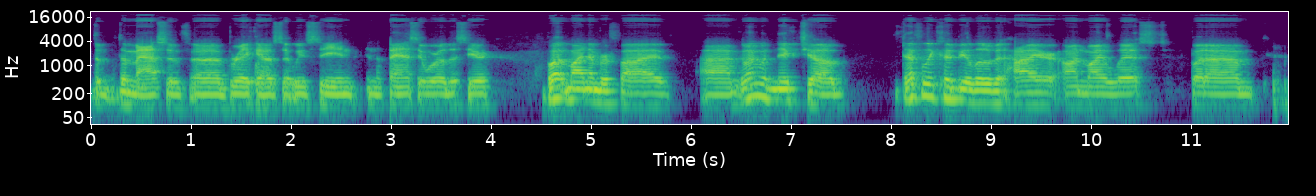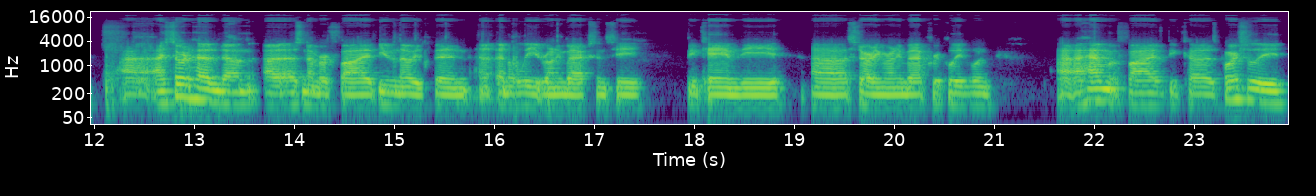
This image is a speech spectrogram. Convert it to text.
the the massive uh, breakouts that we've seen in the fantasy world this year. But my number five, I'm going with Nick Chubb. Definitely could be a little bit higher on my list, but um, uh, I sort of had him down uh, as number five, even though he's been an elite running back since he became the uh, starting running back for Cleveland. I I have him at five because partially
